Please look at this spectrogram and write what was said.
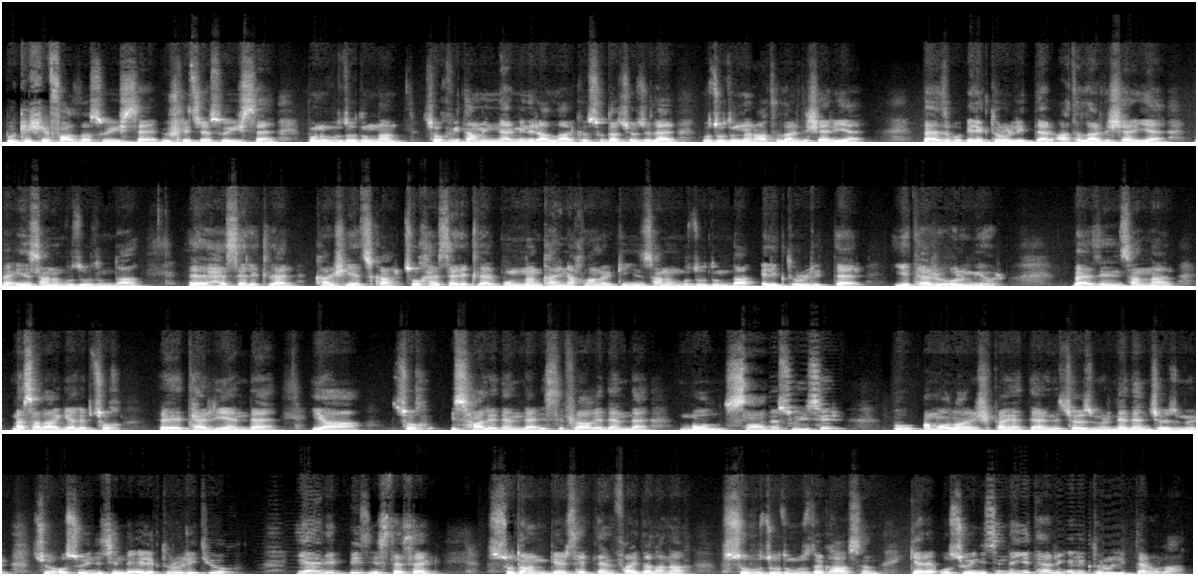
Bu kişi fazla su içse, 3 litre su içse, bunun vücudundan çok vitaminler, mineraller ki suda çözüler, vücudundan atılar dışarıya. Bazı bu elektrolitler atılar dışarıya ve insanın vücudunda e, hastalıklar karşıya çıkar. Çok hastalıklar bundan kaynaklanır ki insanın vücudunda elektrolitler yeterli olmuyor. Bazı insanlar mesela gelip çok e, ya çok ishal edende, istifrak edende bol sade su içer. Bu ama onların şikayetlerini çözmür. Neden çözmür? Çünkü o suyun içinde elektrolit yok. Yani biz istesek sudan gerçekten faydalanak, su vücudumuzda kalsın. Gerek o suyun içinde yeterli elektrolitler ola.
